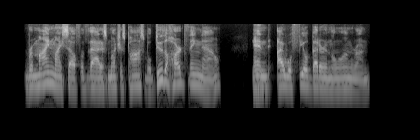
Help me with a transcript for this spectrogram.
remind myself of that as much as possible do the hard thing now Mhm. and i will feel better in the long run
